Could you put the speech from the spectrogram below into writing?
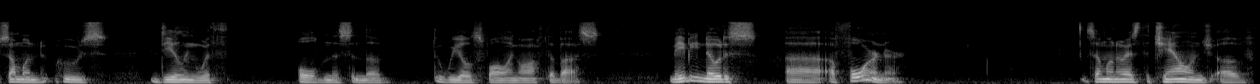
someone who's dealing with oldness and the the wheels falling off the bus. Maybe notice uh, a foreigner, someone who has the challenge of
